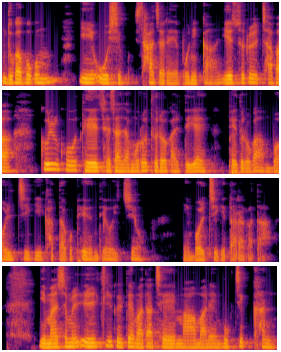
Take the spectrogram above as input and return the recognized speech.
누가복음 이 54절에 보니까 예수를 잡아 끌고 대제사장으로 들어갈 때에 베드로가 멀찍이 갔다고 표현되어 있지요. 멀찍이 따라가다. 이 말씀을 읽을 때마다 제 마음 안에 묵직한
